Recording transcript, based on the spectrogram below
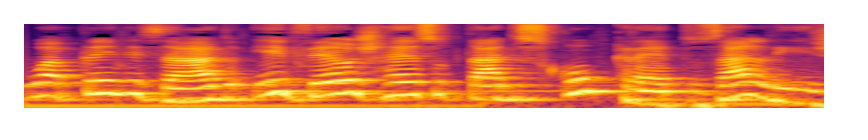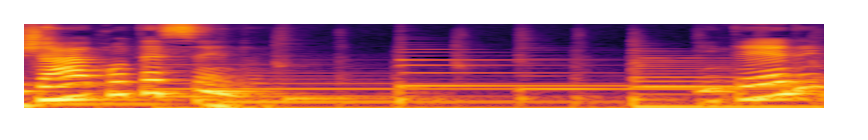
o aprendizado e ver os resultados concretos ali já acontecendo. Entende?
